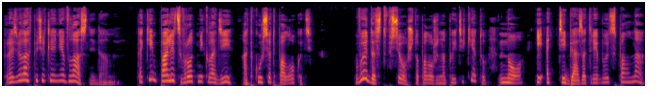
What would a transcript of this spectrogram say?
произвела впечатление властной дамы. Таким палец в рот не клади, откусят по локоть. Выдаст все, что положено по этикету, но и от тебя затребует сполна.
